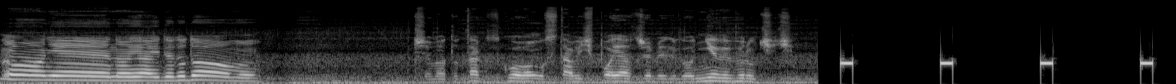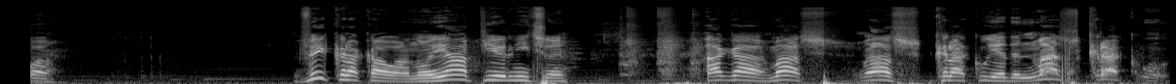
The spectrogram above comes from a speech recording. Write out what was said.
No nie, no ja idę do domu. Trzeba to tak z głową ustawić pojazd, żeby go nie wywrócić. Wykrakała, no ja pierniczę. Aga, masz, masz kraku jeden, masz kraku.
